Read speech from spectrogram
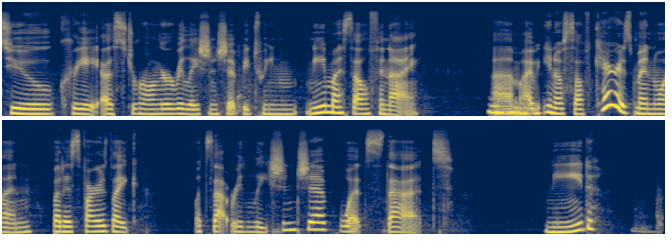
to create a stronger relationship between me, myself, and I. Um, mm-hmm. I, you know, self care has been one, but as far as like, what's that relationship? What's that need? Mm.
